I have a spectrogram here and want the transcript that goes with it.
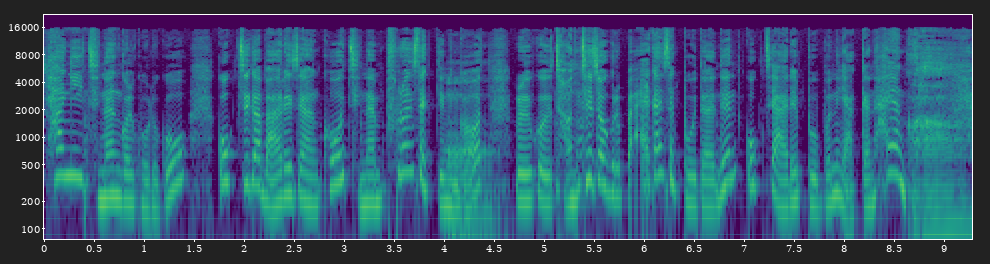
향이 진한 걸 고르고 꼭지가 마르지 않고 진한 푸른색 띠는 어. 것 그리고 전체적으로 빨간색보다는 꼭지 아랫부분은 약간 하얀 것. 아.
